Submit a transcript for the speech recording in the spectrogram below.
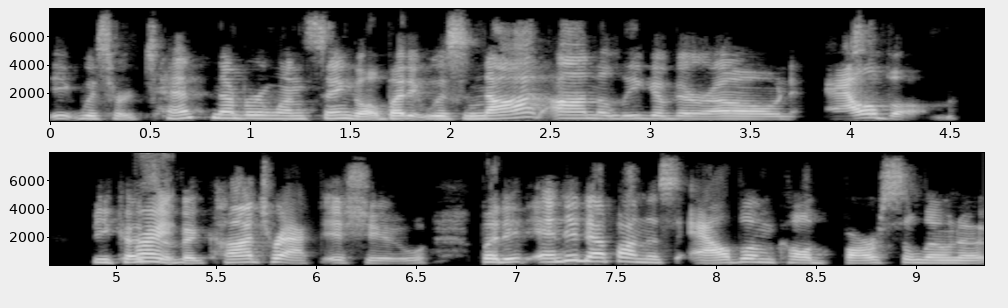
it was her tenth number one single, but it was not on the League of Their Own album because Right. of a contract issue. But it ended up on this album called Barcelona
